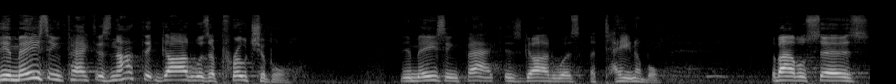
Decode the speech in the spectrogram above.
The amazing fact is not that God was approachable, the amazing fact is God was attainable. The Bible says,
